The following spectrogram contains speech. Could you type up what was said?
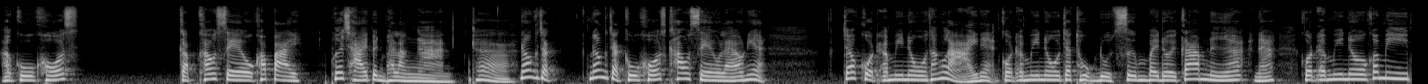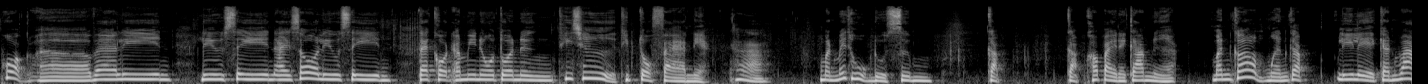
เอากลูโคสกลับเข้าเซลล์เข้าไปเพื่อใช้เป็นพลังงาน ค่ะ นอกจากนอกจากกลูโคสเข้าเซลล์แล้วเนี่ย เจ้ากรดอะมิโนทั้งหลายเนี่ยกรดอะมิโนจะถูกดูดซึมไปโดยกล้ามเนื้อนะกรดอะมิโนก็มีพวกเอ่อแวลีนลิวซีนไอโซลิวซีน แต่กรดอะมิโนตัวหนึ่งที่ชื่อทริปโตแฟนเนี่ยค่ะมันไม่ถูกดูดซึมกับกลับเข้าไปในกล้ามเนื้อ มันก็เหมือนกับ relate กันว่า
